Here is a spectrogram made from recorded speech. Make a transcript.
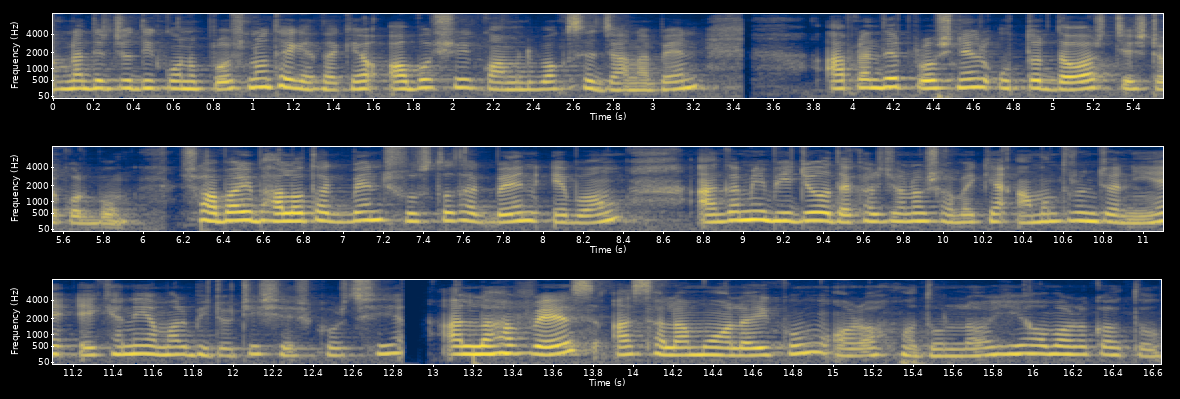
আপনাদের যদি কোনো প্রশ্ন থেকে থাকে, অবশ্যই কমেন্ট বক্সে জানাবেন। আপনাদের প্রশ্নের উত্তর দেওয়ার চেষ্টা করব। সবাই ভালো থাকবেন, সুস্থ থাকবেন এবং আগামী ভিডিও দেখার জন্য সবাইকে আমন্ত্রণ জানিয়ে এখানেই আমার ভিডিওটি শেষ করছি। আল্লাহ হাফেজ। আসসালামু আলাইকুম ও রহমতুল্লাহ ওবরাকাতুহ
